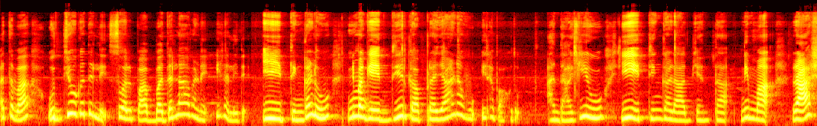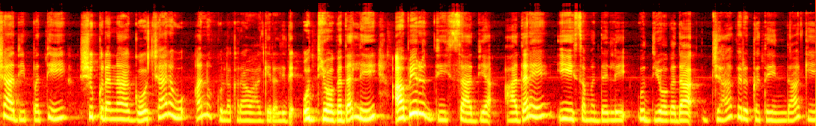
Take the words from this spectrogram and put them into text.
ಅಥವಾ ಉದ್ಯೋಗದಲ್ಲಿ ಸ್ವಲ್ಪ ಬದಲಾವಣೆ ಇರಲಿದೆ. ಈ ತಿಂಗಳು ನಿಮಗೆ ದೀರ್ಘ ಪ್ರಯಾಣವೂ ಇರಬಹುದು. ಅಂದಾಗಿಯೂ ಈ ತಿಂಗಳಾದ್ಯಂತ ನಿಮ್ಮ ರಾಶಾಧಿಪತಿ ಶುಕ್ರನ ಗೋಚಾರವು ಅನುಕೂಲಕರವಾಗಿರಲಿದೆ. ಉದ್ಯೋಗದಲ್ಲಿ ಅಭಿವೃದ್ಧಿ ಸಾಧ್ಯ, ಆದರೆ ಈ ಸಮಯದಲ್ಲಿ ಉದ್ಯೋಗದ ಜಾಗರೂಕತೆಯಿಂದಾಗಿ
